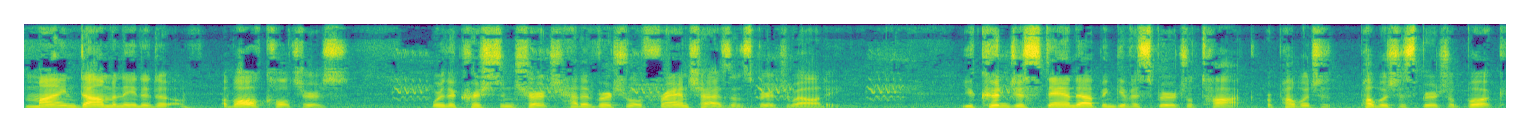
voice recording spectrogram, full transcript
mind-dominated of, of all cultures, where the Christian church had a virtual franchise on spirituality. You couldn't just stand up and give a spiritual talk or publish, publish a spiritual book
